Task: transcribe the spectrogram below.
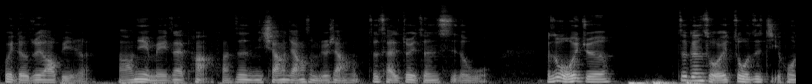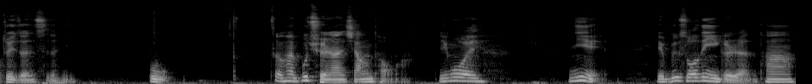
会得罪到别人，然后你也没在怕，反正你想讲什么就讲什么，这才是最真实的我。可是我会觉得，这跟所谓做自己或最真实的你不，这我看不全然相同啊，因为你也。也不是说另一个人他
